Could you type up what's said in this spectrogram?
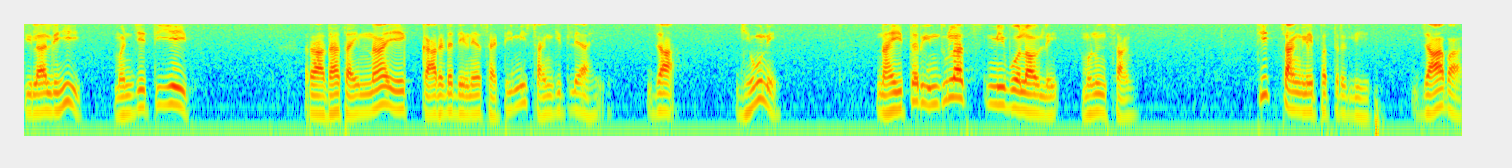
तिला लिही म्हणजे ती येईल. राधाताईंना एक कार्ड देण्यासाठी मी सांगितले आहे. जा घेऊन ये. नाहीतर इंदूलाच मी बोलावले म्हणून सांग. तीच चांगले पत्र लिहित. जा बाळ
